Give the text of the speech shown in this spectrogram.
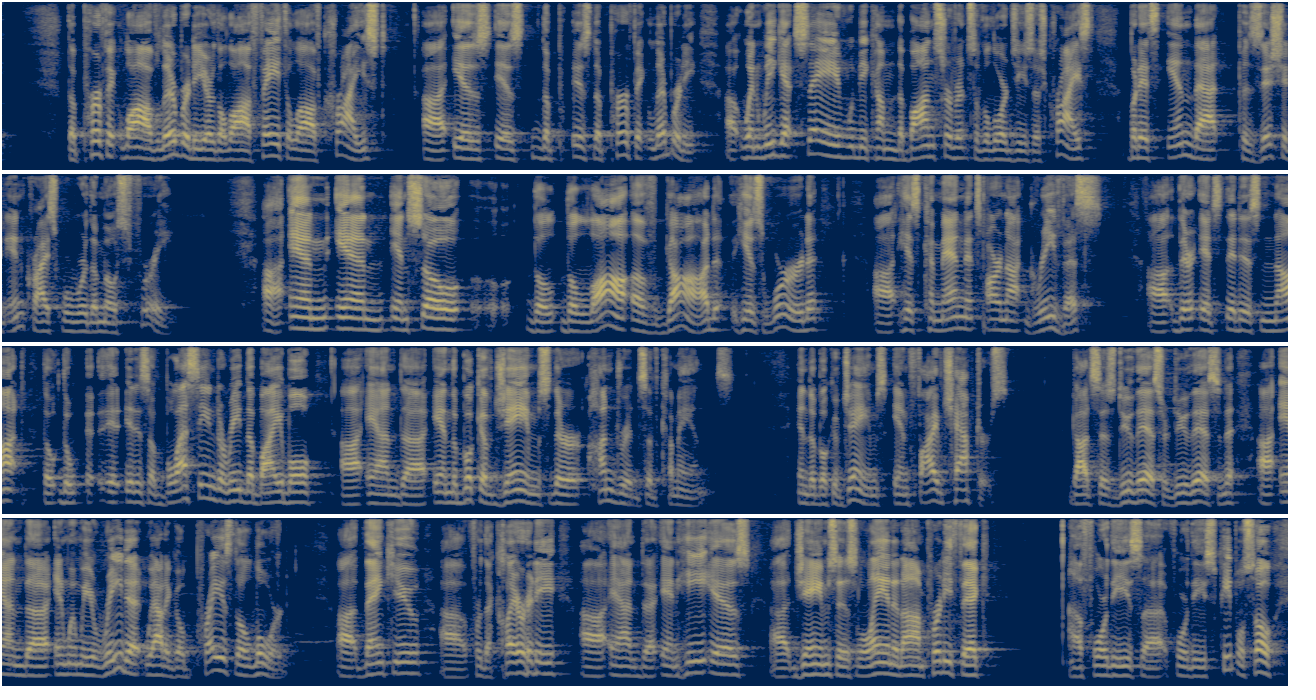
The perfect law of liberty, or the law of faith, the law of Christ, uh, is, is, the, is the perfect liberty. Uh, when we get saved, we become the bondservants of the Lord Jesus Christ, but it's in that position in Christ where we're the most free. Uh, and, and, and so the, the law of God, His word, uh, His commandments are not grievous. Uh, there, it's, it is not, the, the, it, it is a blessing to read the Bible. Uh, and uh, in the book of James, there are hundreds of commands in the book of James in five chapters. God says, do this or do this. And, uh, and, uh, and when we read it, we ought to go, praise the Lord. Uh, thank you uh, for the clarity. Uh, and, uh, and he is, uh, James is laying it on pretty thick uh, for, these, for these people. So,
